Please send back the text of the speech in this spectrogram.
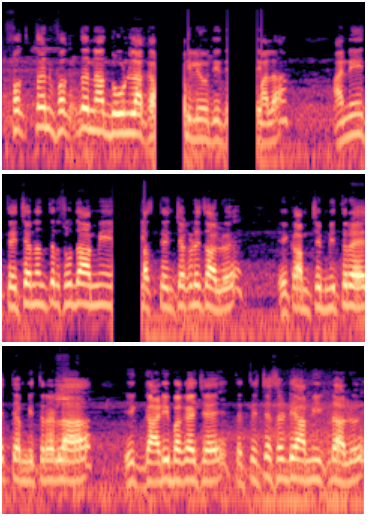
फक्त आणि फक्त ना दोन लाख दिली होती मला आणि त्याच्यानंतर सुद्धा आम्ही आज त्यांच्याकडेच आलो आहे एक आमचे मित्र आहेत त्या मित्राला एक गाडी बघायची आहे तर त्याच्यासाठी आम्ही इकडे आलो आहे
